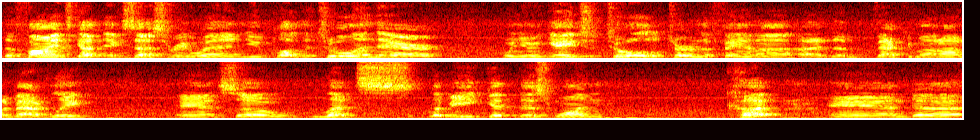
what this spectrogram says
the Fein's got the accessory when you plug the tool in there when you engage the tool, it'll turn the fan on, uh, the vacuum on automatically. And so let's let me get this one cut, and uh,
